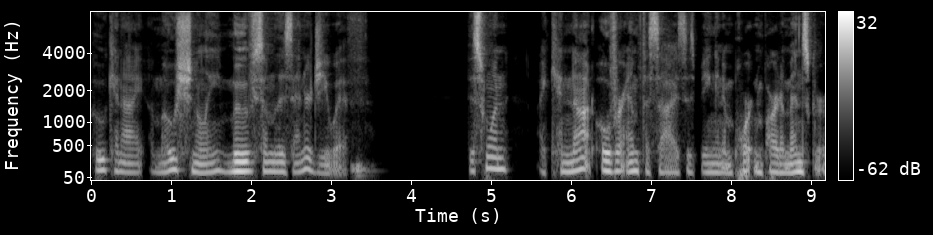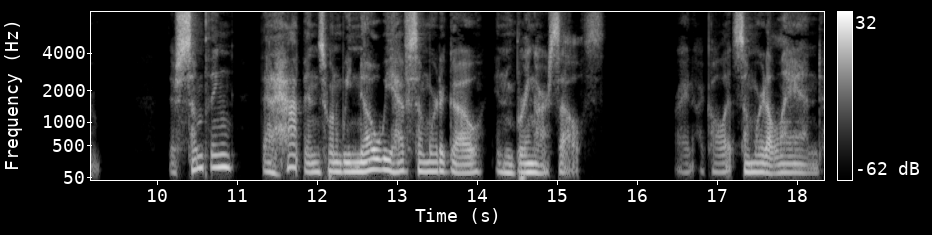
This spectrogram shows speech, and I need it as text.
Who can I emotionally move some of this energy with? This one I cannot overemphasize as being an important part of men's group. There's something that happens when we know we have somewhere to go and bring ourselves, right? I call it somewhere to land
